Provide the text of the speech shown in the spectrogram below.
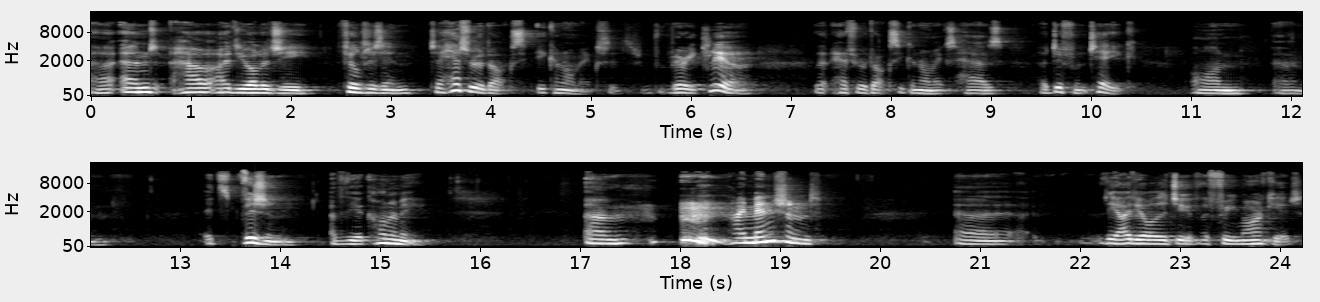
uh, and how ideology filters in to heterodox economics. It's very clear that heterodox economics has a different take on um, its vision of the economy. Um, I mentioned uh, the ideology of the free market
